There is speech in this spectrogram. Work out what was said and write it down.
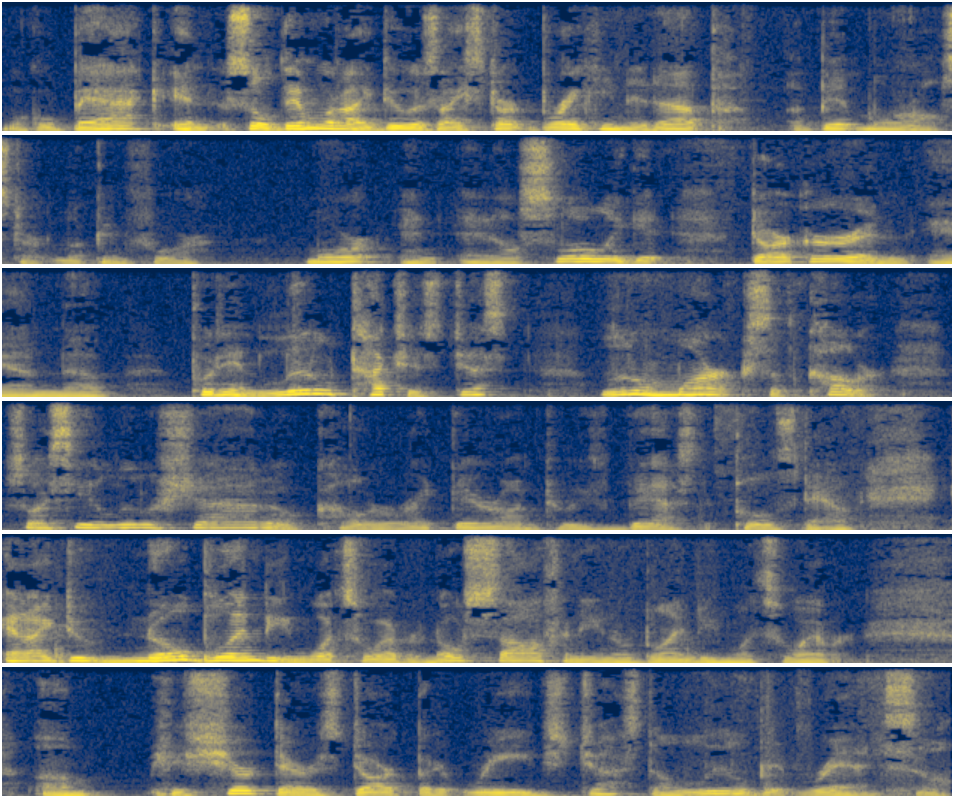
We'll go back, and so then what I do is I start breaking it up a bit more. I'll start looking for more, and, and I'll slowly get darker and, and uh, put in little touches, just little marks of color. So I see a little shadow color right there onto his vest that pulls down. And I do no blending whatsoever, no softening or blending whatsoever. Um, his shirt there is dark, but it reads just a little bit red. So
